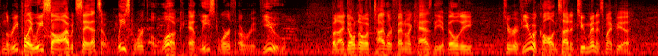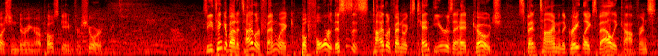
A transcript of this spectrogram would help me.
From the replay we saw, I would say that's at least worth a look, at least worth a review. But I don't know if Tyler Fenwick has the ability to review a call inside of two minutes. Might be a question during our post game for sure. So you think about it, Tyler Fenwick, before this is Tyler Fenwick's 10th year as a head coach, spent time in the Great Lakes Valley Conference,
